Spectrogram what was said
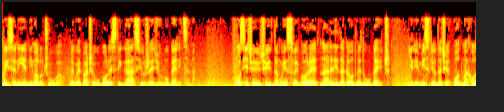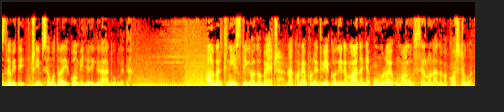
koji se nije nimalo čuvao, nego je pače u bolesti gasio žeđu lubenicama. Osjećajući da mu je sve gore, naredi da ga odvedu u Beč, jer je mislio da će odmah ozdraviti čim samo taj omiljeli grad ugleda. Albert nije stigao do Beča. Nakon nepune dvije godine vladanja umro je u malom selu nadama Kostrogona.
